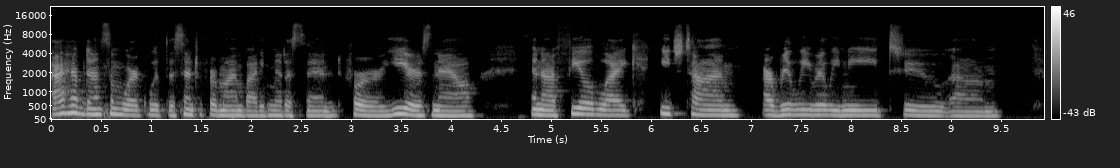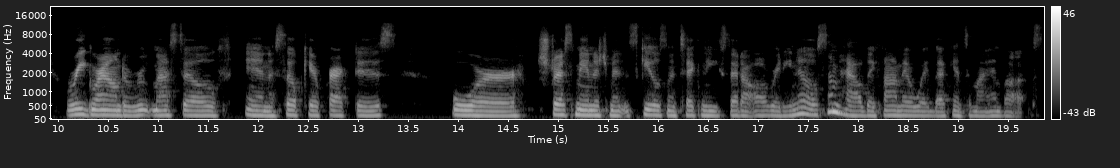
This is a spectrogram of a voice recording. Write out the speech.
I have done some work with the Center for Mind Body Medicine for years now. And I feel like each time I really, really need to um, reground or root myself in a self care practice or stress management skills and techniques that I already know, somehow they find their way back into my inbox.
